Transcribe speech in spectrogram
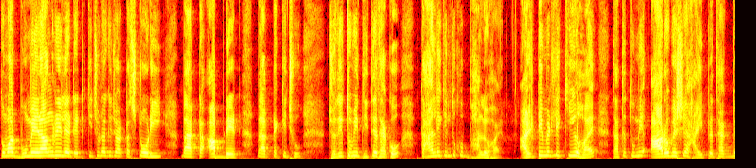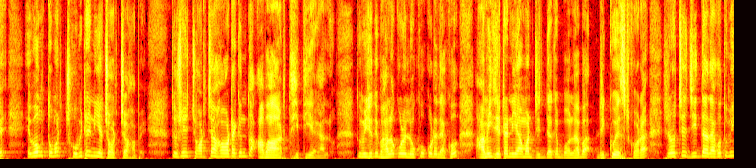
তোমার বুমেরাং রিলেটেড কিছু না কিছু একটা স্টোরি বা একটা আপডেট বা একটা কিছু যদি তুমি দিতে থাকো, তাহলে কিন্তু খুব ভালো হয়। আলটিমেটলি কি হয়, তাতে তুমি আরও বেশি হাইপে থাকবে এবং তোমার ছবিটা নিয়ে চর্চা হবে। তো সেই চর্চা হওয়াটা কিন্তু আবার থিতিয়ে গেল। তুমি যদি ভালো করে লক্ষ্য করে দেখো, আমি যেটা নিয়ে আমার জিদ্দাকে বলা বা রিকোয়েস্ট করা, সেটা হচ্ছে, জিদ্দা, দেখো তুমি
